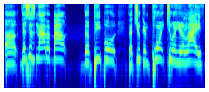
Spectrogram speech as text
Uh, this is not about the people that you can point to in your life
